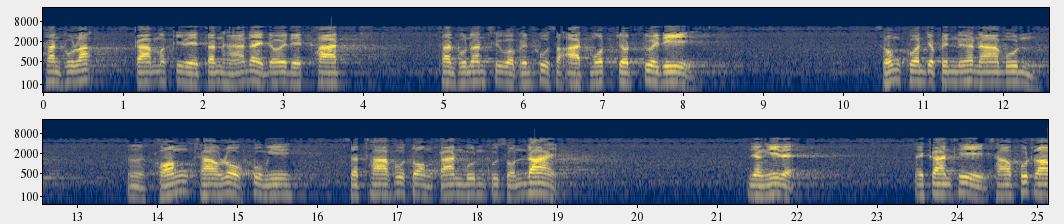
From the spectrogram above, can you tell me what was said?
ท่านภูละกามกิเลสตัณหาได้โดยเด็ดขาด ท่านผู้นั้นชื่อว่าเป็นผู้สะอาดหมดจดด้วยดี สมควรจะเป็นเนื้อนาบุญของชาวโลกผู้มีศรัทธาผู้ต้องการบุญกุศลได้ อย่างนี้แหละ ในการที่ชาวพุทธเรา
